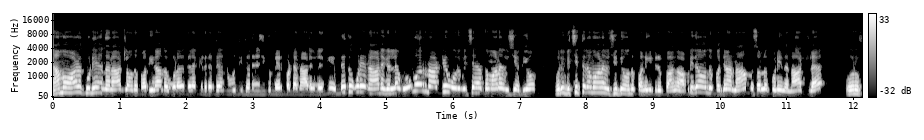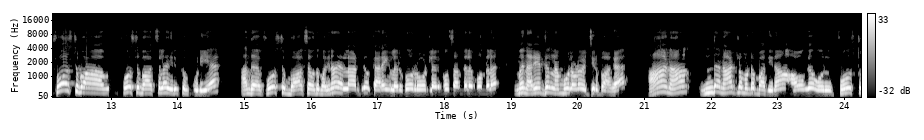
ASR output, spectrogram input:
நாம வாழக்கூடிய அந்த நாட்டுல வந்து பாத்தீங்கன்னா அந்த உலகத்துல கிட்டத்தட்ட நூத்தி பதினஞ்சுக்கும் மேற்பட்ட நாடுகள் இருக்கு. இப்படி இருக்கக்கூடிய நாடுகள்ல ஒவ்வொரு நாட்டையும் ஒரு வித்தியாசமான விஷயத்தையும் ஒரு விசித்திரமான விஷயத்தையும் வந்து பண்ணிக்கிட்டு இருப்பாங்க. அப்படிதான் வந்து பாத்தீங்கன்னா நாம சொல்லக்கூடிய இந்த நாட்டுல ஒரு போஸ்ட் பா போஸ்ட் பாக்ஸ்ல இருக்கக்கூடிய அந்த போஸ்ட் பாக்ஸை வந்து பாத்தீங்கன்னா எல்லா இடத்துலயும் கரைகள் இருக்கும் ரோட்ல இருக்கும் சந்தில பொந்தில் இந்த மாதிரி நிறைய இடத்துல நம்ம ஊரோட வச்சிருப்பாங்க. ஆனா இந்த நாட்டில் மட்டும் பாத்தீங்கன்னா அவங்க ஒரு போஸ்ட்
